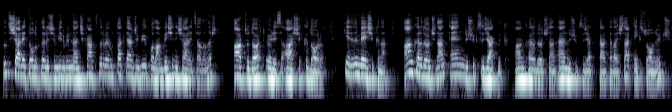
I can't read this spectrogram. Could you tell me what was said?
Zıt işaretli oldukları için birbirinden çıkartılır ve mutlak derece büyük olan 5'in işareti alınır. Artı 4 öyleyse A şıkkı doğru. Gelelim B şıkkına. Ankara'da ölçülen en düşük sıcaklık. Ankara'da ölçülen en düşük sıcaklık arkadaşlar eksi 13.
